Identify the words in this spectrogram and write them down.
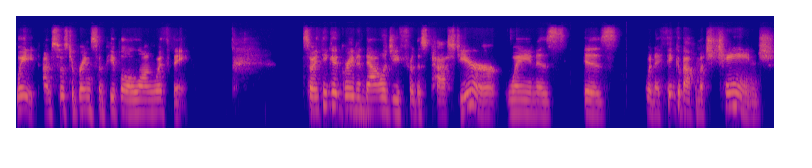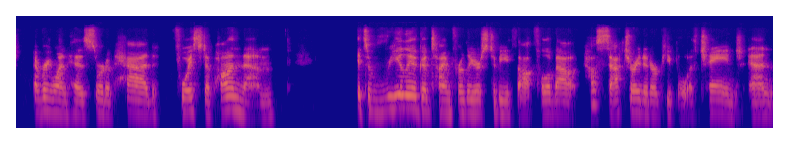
wait, I'm supposed to bring some people along with me. So I think a great analogy for this past year, Wayne, is is when I think about how much change everyone has sort of had foist upon them, it's really a good time for leaders to be thoughtful about how saturated are people with change and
